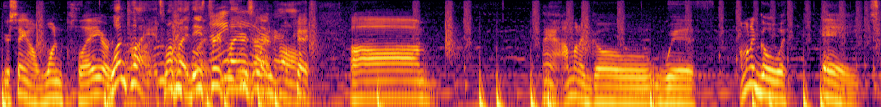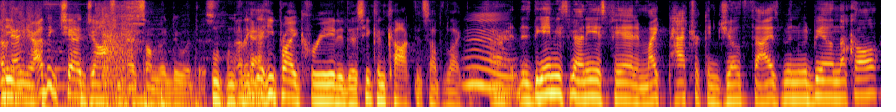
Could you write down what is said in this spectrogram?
You're saying on one play or One play. It's one play. These three players are involved. Okay. Um, man, I'm gonna go with. I'm gonna go with A. Okay. McNair. I think Chad Johnson had something to do with this. I think that he probably created this. He concocted something like this. All right, the game used to be on ESPN, and Mike Patrick and Joe Theismann would be on the call.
